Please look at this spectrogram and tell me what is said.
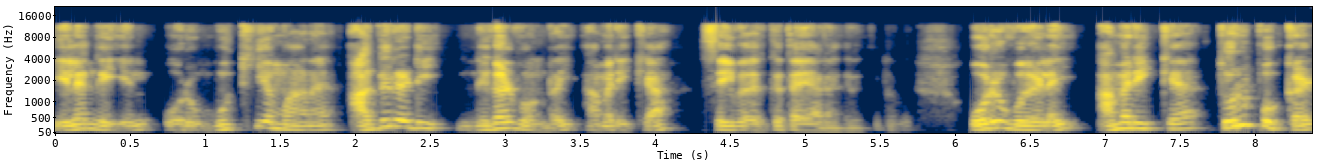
இலங்கையில் ஒரு முக்கியமான அதிரடி நிகழ்வு ஒன்றை அமெரிக்கா செய்வதற்கு தயாராக இருக்கிறது ஒருவேளை அமெரிக்க துருப்புக்கள்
